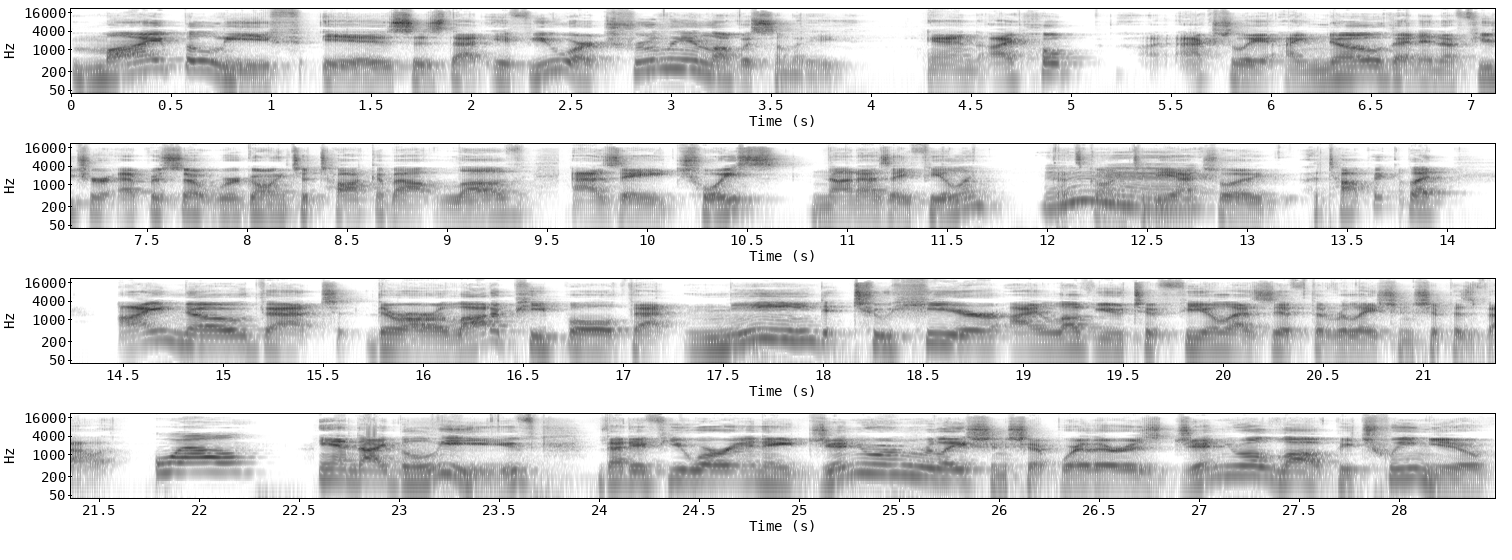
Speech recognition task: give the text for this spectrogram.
My belief is, is that if you are truly in love with somebody, and I hope actually I know that in a future episode we're going to talk about love as a choice, not as a feeling. That's going to be actually a topic. But I know that there are a lot of people that need to hear I love you to feel as if the relationship is valid. Well, And I believe that if you are in a genuine relationship where there is genuine love between you,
